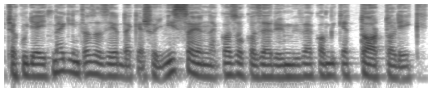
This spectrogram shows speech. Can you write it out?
Csak ugye itt megint az az érdekes, hogy visszajönnek azok az erőművek, amiket tartalék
